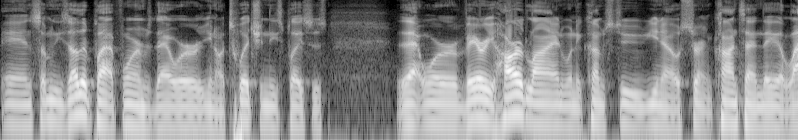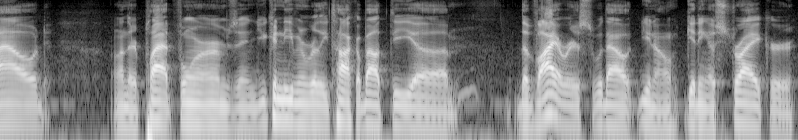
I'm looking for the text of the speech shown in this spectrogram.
and some of these other platforms that were, you know, Twitch and these places that were very hardline when it comes to, you know, certain content they allowed on their platforms. And you couldn't even really talk about the uh, the virus without, you know, getting a strike or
